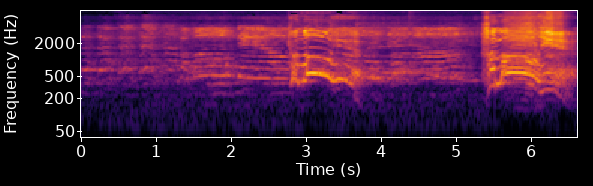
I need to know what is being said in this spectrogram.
Come on now. Come on here. Come on here.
